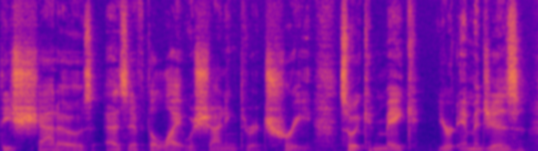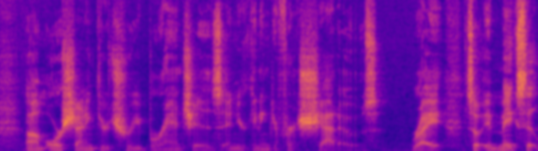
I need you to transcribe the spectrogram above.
these shadows as if the light was shining through a tree. So it can make your images um, or shining through tree branches and you're getting different shadows, right? So it makes it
